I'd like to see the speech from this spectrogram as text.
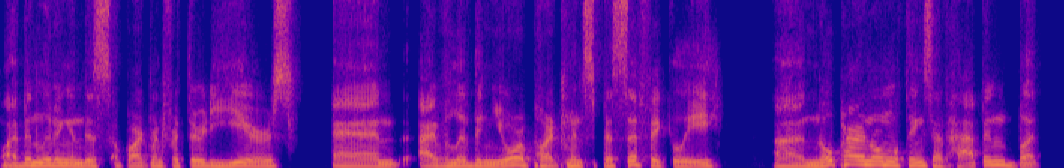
well, I've been living in this apartment for 30 years and I've lived in your apartment specifically. Uh, no paranormal things have happened, but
